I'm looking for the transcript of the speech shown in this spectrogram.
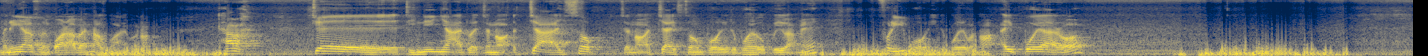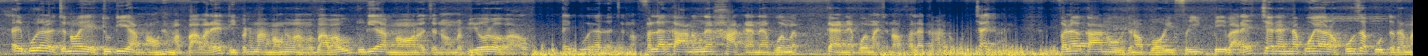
မနေ့ကဆိုရင်ကွာတာပဲနှောက်သွားတယ်ပေါ့နော်ထားပါကျဲဒီနေ့ညအတွက်ကျွန်တော်အကြိုက်ဆုံးကျွန်တော်အကြိုက်ဆုံး body တစ်ပွဲကိုပေးပါမယ် free body တစ်ပွဲပေါ့နော်အဲ့ပွဲကတော့အဲ့ပွဲကတော့ကျွန်တော်ရဲ့ဒုတိယမောင်းထဲမှာပါပါတယ်ဒီပထမမောင်းထဲမှာမပါပါဘူးဒုတိယမောင်းကတော့ကျွန်တော်မပြောတော့ပါဘူးအဲ့ပွဲကတော့ကျွန်တော်ဖလက်ကာနိုနဲ့ဟာကန်တဲ့ပွဲမှာကန်တဲ့ပွဲမှာကျွန်တော်ဖလက်ကာနိုကိုကြိုက်ပါတယ် ဖလက်ကာနိုကိုကျွန်တော် body free ပေးပါတယ်ကျန်တဲ့နှစ်ပွဲကတော့69တရမ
